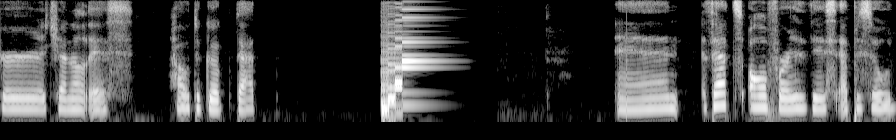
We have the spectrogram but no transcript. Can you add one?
her channel is How to Cook That. And that's all for this episode.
